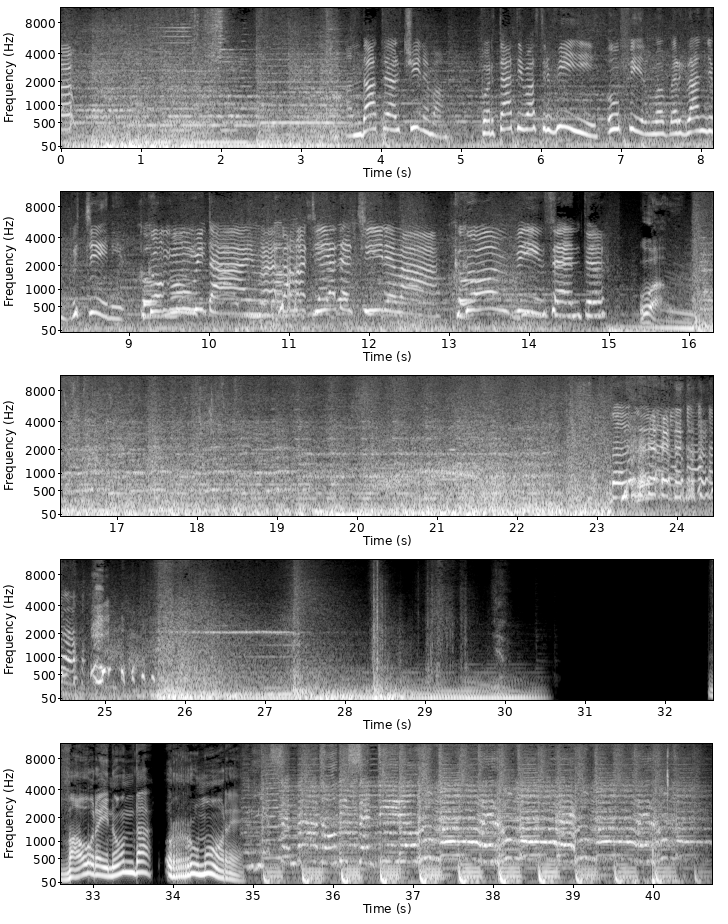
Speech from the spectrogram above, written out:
Andate al cinema. Portate i vostri figli. Un film per grandi e piccini. Con Movie Time, la magia del cinema. Con Vincent. Wow. Va ora in onda Rumore.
